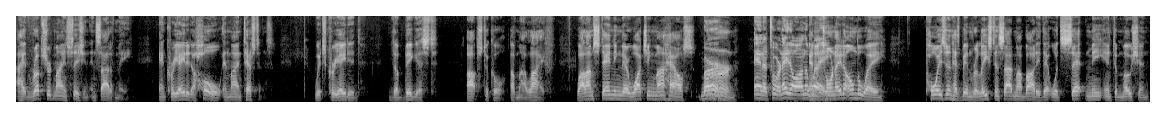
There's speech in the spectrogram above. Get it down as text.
I had ruptured my incision inside of me and created a hole in my intestines, which created the biggest obstacle of my life. While I'm standing there watching my house Burn. burn And a tornado on the and way. And a tornado on the way, poison has been released inside my body that would set me into motion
